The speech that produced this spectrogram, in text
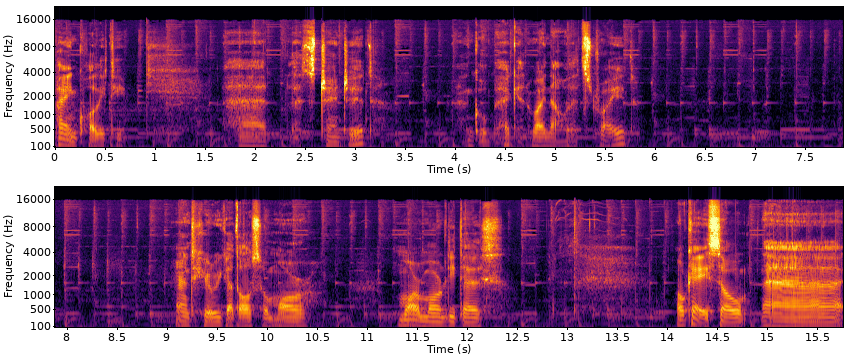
paying quality. And let's change it and go back and right now let's try it. And here we got also more more more details. Okay so uh,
